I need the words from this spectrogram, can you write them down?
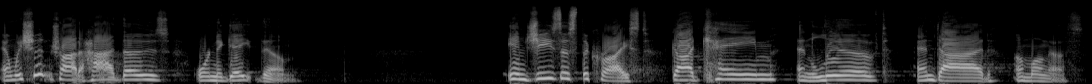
And we shouldn't try to hide those or negate them. In Jesus the Christ, God came and lived and died among us.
